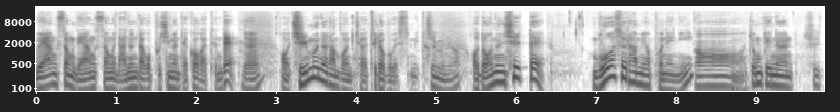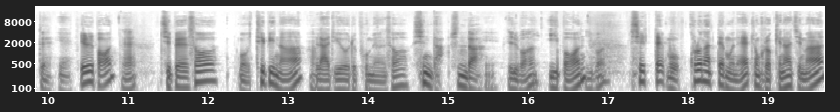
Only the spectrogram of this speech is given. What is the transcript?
외향성, 내향성을 나눈다고 보시면 될 것 같은데, 네. 어, 질문을 한번 제가 드려보겠습니다. 질문요? 어, 너는 쉴 때 무엇을 하며 보내니? 어, 어, 쫑디는 쉴 때. 예, 1번 네. 집에서 뭐 TV나 어. 라디오를 보면서 쉰다. 쉰다. 예. 1번. 2번 2번. 쉴때뭐 코로나 때문에 좀 그렇긴 하지만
